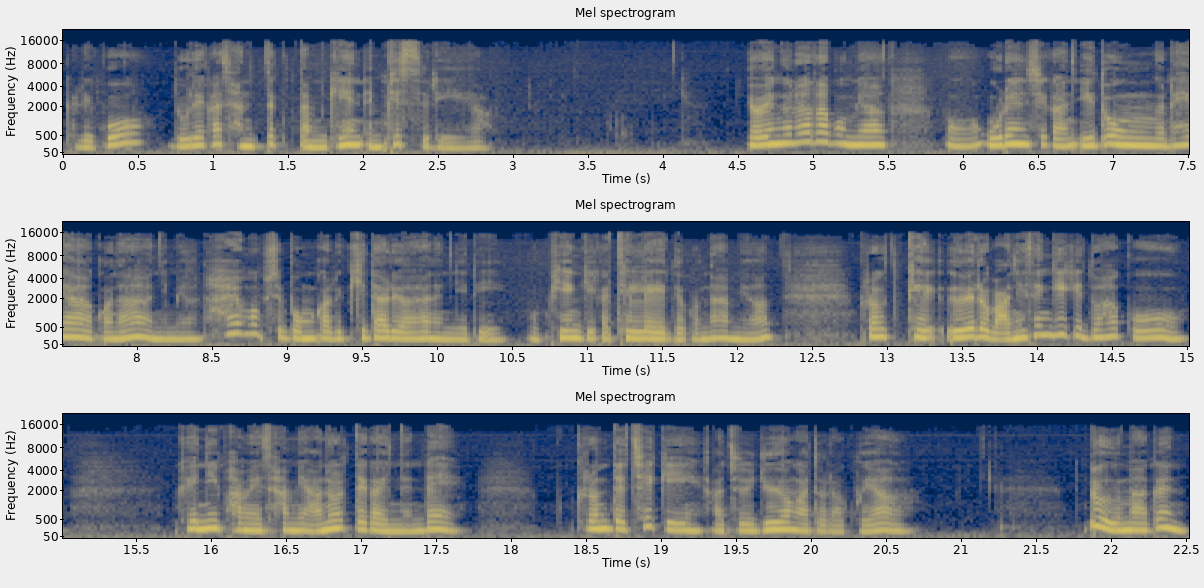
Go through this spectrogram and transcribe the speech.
그리고 노래가 잔뜩 담긴 mp3예요. 여행을 하다 보면 뭐 오랜 시간 이동을 해야 하거나 아니면 하염없이 뭔가를 기다려야 하는 일이 뭐 비행기가 delay 되거나 하면 그렇게 의외로 많이 생기기도 하고 괜히 밤에 잠이 안 올 때가 있는데 그런 때 책이 아주 유용하더라고요. 또 음악은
